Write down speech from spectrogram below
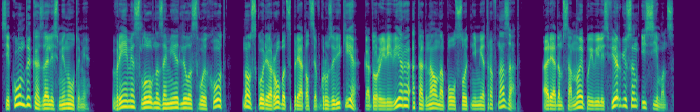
Секунды казались минутами. Время словно замедлило свой ход, но вскоре робот спрятался в грузовике, который Ривера отогнал на полсотни метров назад, а рядом со мной появились Фергюсон и Симмонс.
